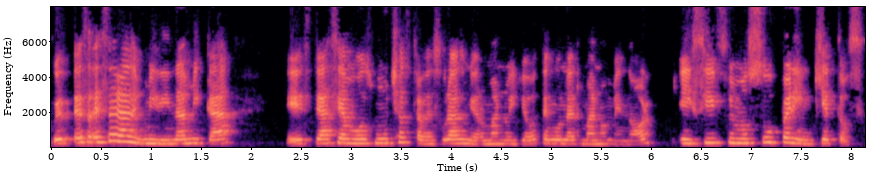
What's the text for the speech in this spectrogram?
pues esa, era mi dinámica. Este, hacíamos muchas travesuras mi hermano y yo, tengo un hermano menor, y sí fuimos súper inquietos,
